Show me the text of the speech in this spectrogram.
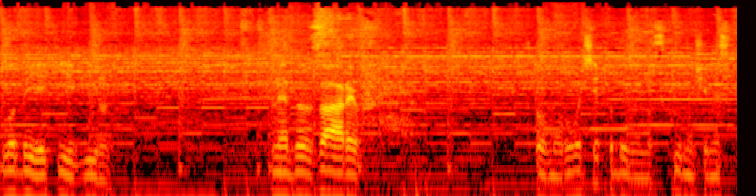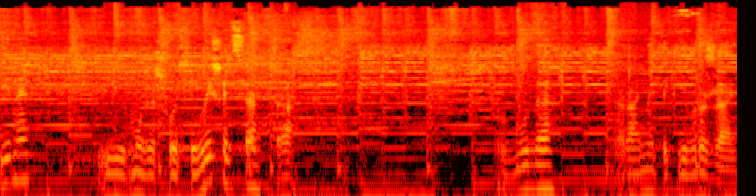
Плоди, які він не дозарив в тому році. Подивимось, скине чи не скине. І може щось і лишиться, та буде ранній такий врожай.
